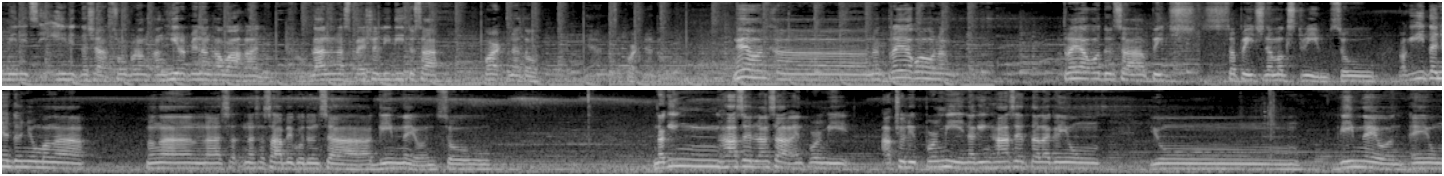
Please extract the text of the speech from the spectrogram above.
minutes iinit na siya. Sobrang ang hirap niya ng hawakan. So, lalo na especially dito sa part na to. Yan, sa part na to. Ngayon, ah, nag-try ako, nag try ako dun sa page sa page na mag-stream. So, makikita nyo dun yung mga mga nasa, nasasabi ko dun sa game na yon. So, naging hassle lang sa akin for me. Actually, for me, naging hassle talaga yung yung game na yon ay yung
